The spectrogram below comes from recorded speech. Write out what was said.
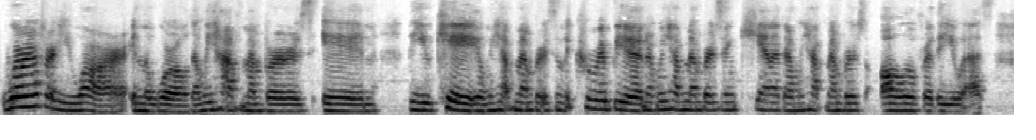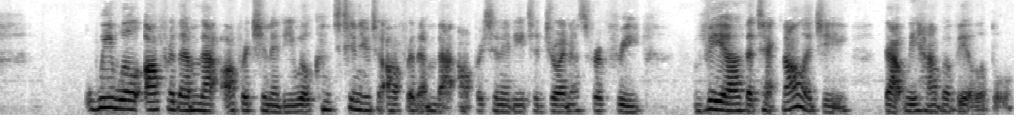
wherever you are in the world, and we have members in the UK, and we have members in the Caribbean, and we have members in Canada, and we have members all over the US. We will offer them that opportunity. We'll continue to offer them that opportunity to join us for free via the technology that we have available.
